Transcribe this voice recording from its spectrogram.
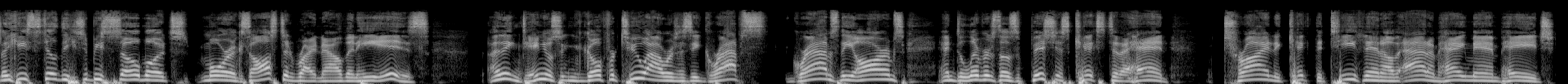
Like he's still he should be so much more exhausted right now than he is. I think Danielson can go for two hours as he grabs grabs the arms and delivers those vicious kicks to the head, trying to kick the teeth in of Adam Hangman Page.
